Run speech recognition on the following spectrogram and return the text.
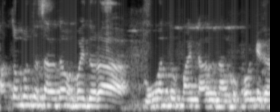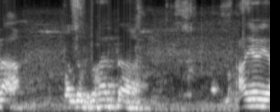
ಹತ್ತೊಂಬತ್ತು ಸಾವಿರದ ಒಂಬೈನೂರ ಮೂವತ್ತು ಪಾಯಿಂಟ್ ಆರು ನಾಲ್ಕು ಕೋಟಿಗಳ ಒಂದು ಬೃಹತ್ ಆಯವ್ಯ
